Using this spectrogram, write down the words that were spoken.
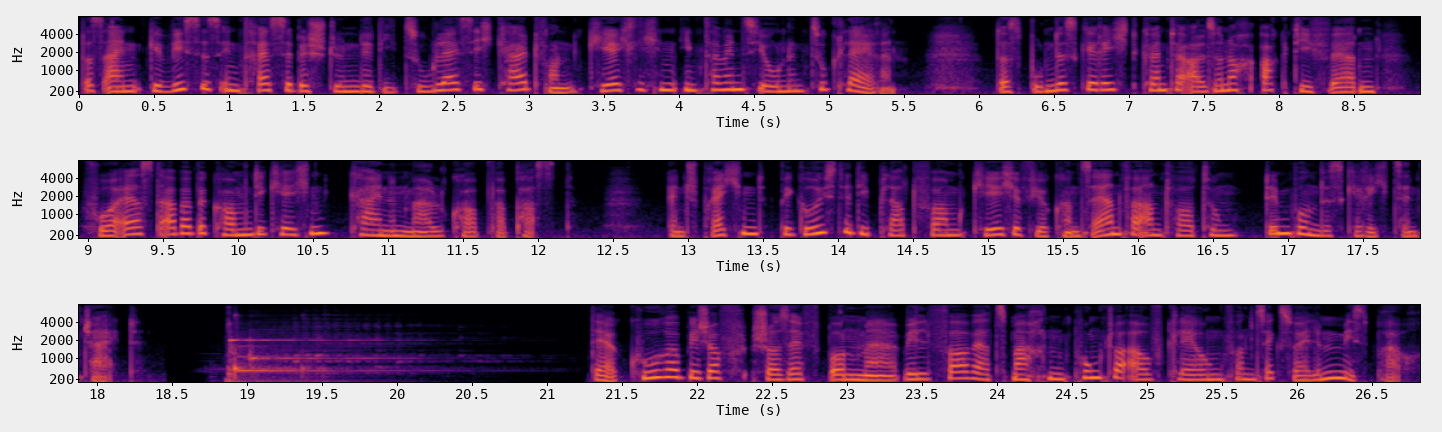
dass ein gewisses Interesse bestünde, die Zulässigkeit von kirchlichen Interventionen zu klären. Das Bundesgericht könnte also noch aktiv werden, vorerst aber bekommen die Kirchen keinen Maulkorb verpasst. Entsprechend begrüßte die Plattform Kirche für Konzernverantwortung den Bundesgerichtsentscheid. Der Churer-Bischof Joseph Bonmain will vorwärts machen puncto Aufklärung von sexuellem Missbrauch.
